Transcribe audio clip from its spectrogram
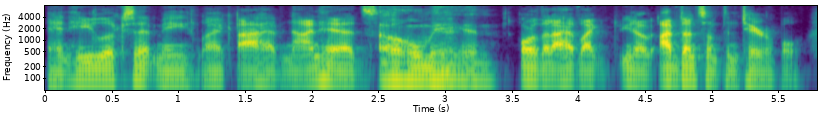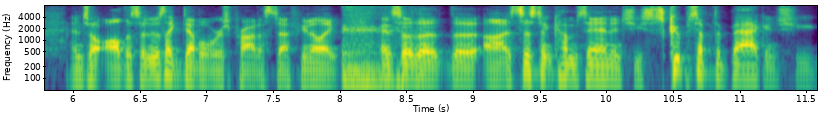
and he looks at me like I have nine heads Oh man. or that I have like you know I've done something terrible, and so all of a sudden it was like Devil Wears Prada stuff, you know, like and so the the uh, assistant comes in and she scoops up the bag and she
